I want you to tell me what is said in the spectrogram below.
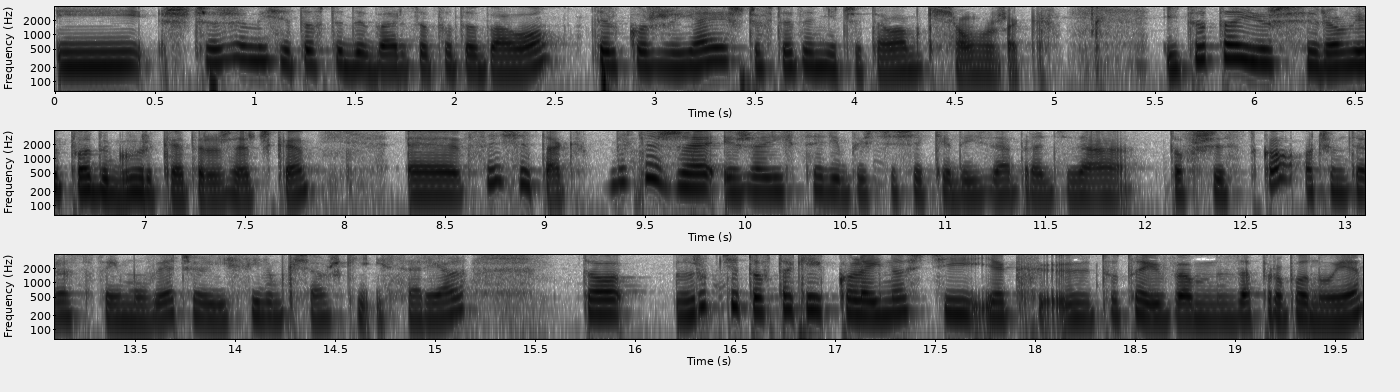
I szczerze mi się to wtedy bardzo podobało, tylko że ja jeszcze wtedy nie czytałam książek. I tutaj już się robi pod górkę troszeczkę. E, w sensie tak, myślę, że jeżeli chcielibyście się kiedyś zabrać za to wszystko, o czym teraz tutaj mówię, czyli film, książki i serial, to zróbcie to w takiej kolejności, jak y, tutaj Wam zaproponuję.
